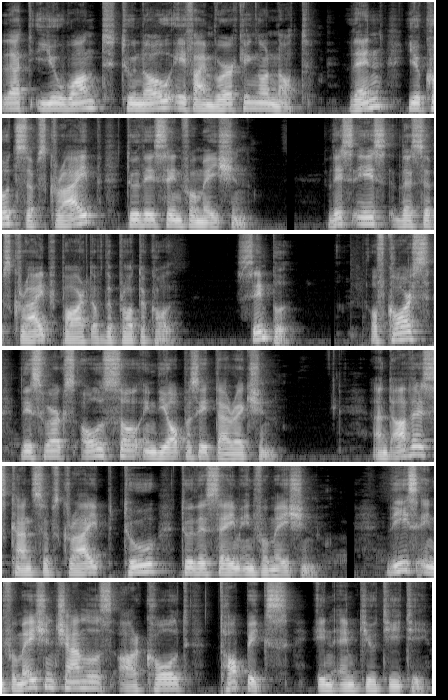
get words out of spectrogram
that you want to know if I'm working or not. Then you could subscribe to this information. This is the subscribe part of the protocol. Simple. Of course, this works also in the opposite direction. And others can subscribe too to the same information. These information channels are called topics in MQTT.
